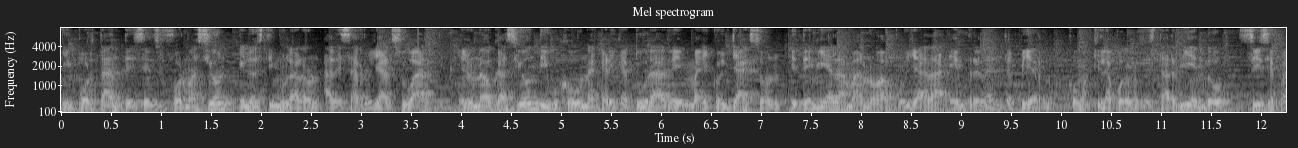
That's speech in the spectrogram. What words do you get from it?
importantes en su formación y lo estimularon a desarrollar su arte. En una ocasión dibujó una caricatura de Michael Jackson que tenía la mano apoyada entre la entrepierna. Como aquí la podemos estar viendo, sí se parece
